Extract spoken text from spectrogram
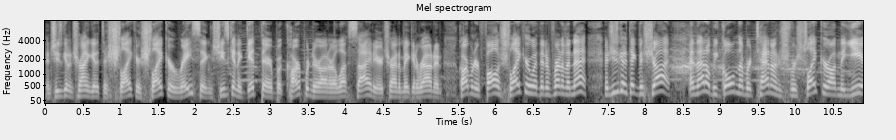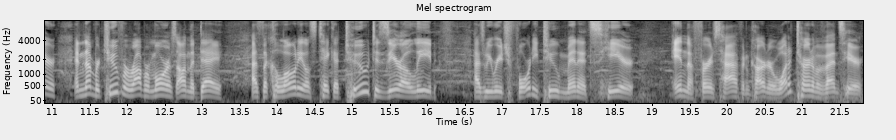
And she's going to try and get it to Schleicher. Schleicher racing. She's going to get there, but Carpenter on her left side here trying to make it around. And Carpenter falls. Schleicher with it in front of the net. And she's going to take the shot. And that'll be goal number 10 on, for Schleicher on the year. And number two for Robert Morris on the day. As the Colonials take a 2 to 0 lead as we reach 42 minutes here in the first half. And Carter, what a turn of events here.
